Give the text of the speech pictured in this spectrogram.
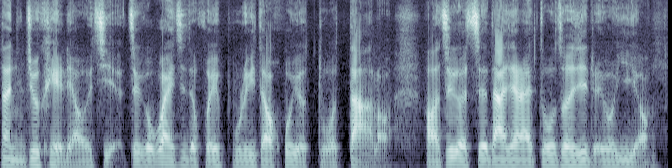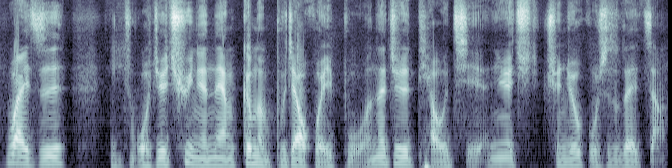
那你就可以了解这个外资的回补力道会有多大了。好，这个值得大家来多做一些留意哦。外资，我觉得去年那样根本不叫回补，那就是调节，因为全球股市都在涨，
